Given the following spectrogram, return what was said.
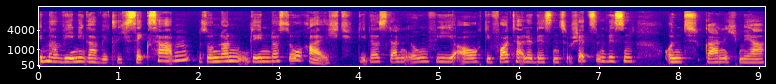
immer weniger wirklich Sex haben, sondern denen das so reicht, die das dann irgendwie auch die Vorteile dessen zu schätzen wissen und gar nicht mehr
